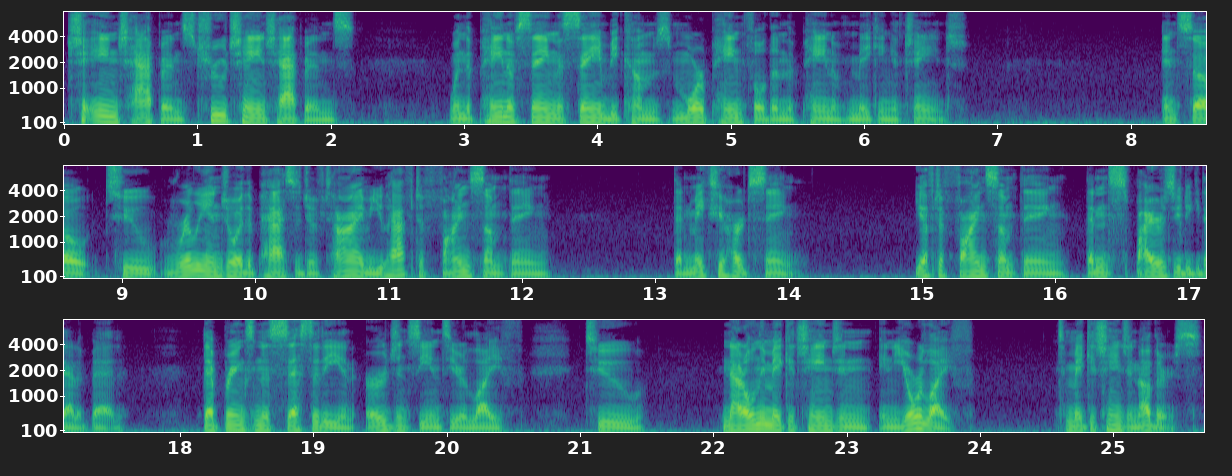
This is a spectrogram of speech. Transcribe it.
change happens, true change happens when the pain of saying the same becomes more painful than the pain of making a change. And so, to really enjoy the passage of time, you have to find something that makes your heart sing. You have to find something that inspires you to get out of bed, that brings necessity and urgency into your life to not only make a change in, in your life, to make a change in others.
